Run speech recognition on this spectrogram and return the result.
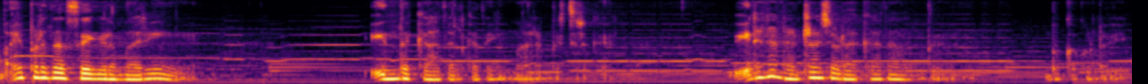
பயப்படதான் செய்கிற மாதிரி இந்த காதல் கதையும் ஆரம்பிச்சிருக்கு. என்னன்னா நட்ராஜோட அக்கா தான் வந்து புக்கை கொண்டு போய்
